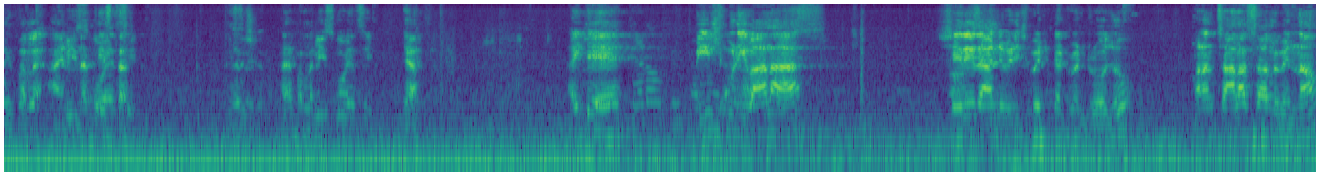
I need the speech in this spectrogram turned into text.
మీరు పర్లేదు ఆయన తీస్తారు ఆయన పర్లేదు. యా. అయితే భీష్ముడు ఇవాళ శరీరాన్ని విడిచిపెట్టినటువంటి రోజు. మనం చాలాసార్లు విన్నాం.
